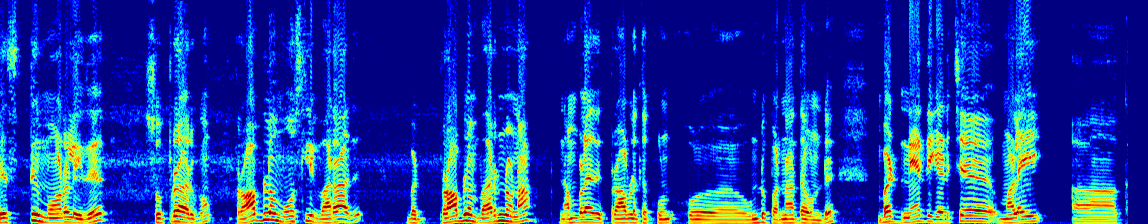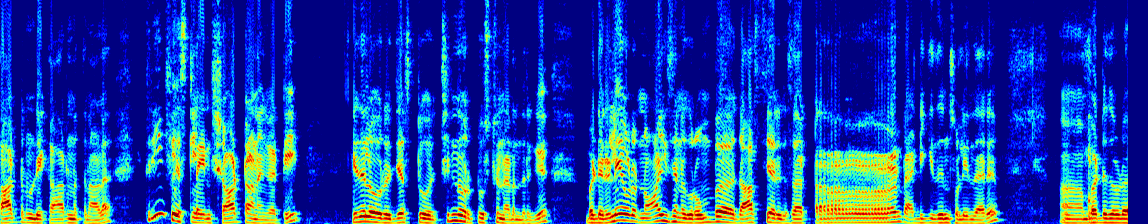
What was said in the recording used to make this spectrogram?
பெஸ்ட்டு மாடல் இது. சூப்பராக இருக்கும். ப்ராப்ளம் மோஸ்ட்லி வராது. பட் ப்ராப்ளம் வரணும்னா நம்மளே அதுக்கு ப்ராப்ளத்தை உண்டு பண்ணாதான் உண்டு. பட் நேற்றுக்கு அடித்த மழை காற்றினுடைய காரணத்தினால த்ரீ ஃபேஸ் லைன் ஷார்ட் ஆனங்காட்டி இதில் ஒரு ஜஸ்ட் ஒரு சின்ன ஒரு ட்விஸ்ட்டு நடந்திருக்கு. பட் ரிலேயோட நாய்ஸ் எனக்கு ரொம்ப ஜாஸ்தியாக இருக்குது சார் டர்ன்ட்டு அடிக்குதுன்னு சொல்லியிருந்தார் பட் இதோட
